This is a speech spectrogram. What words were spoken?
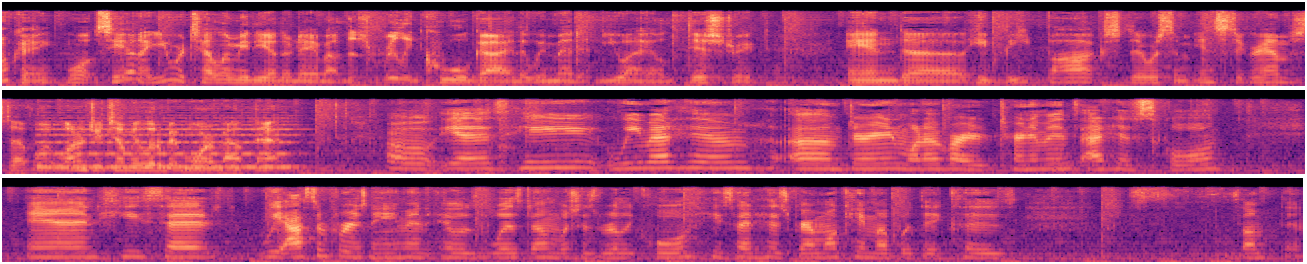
Okay, well, Sienna, you were telling me the other day about this really cool guy that we met at UIL District, and uh, he beatboxed. There was some Instagram stuff. Why don't you tell me a little bit more about that? Oh yes, he. We met him um, during one of our tournaments at his school, and he said we asked him for his name, and it was Wisdom, which is really cool. He said his grandma came up with it because something,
